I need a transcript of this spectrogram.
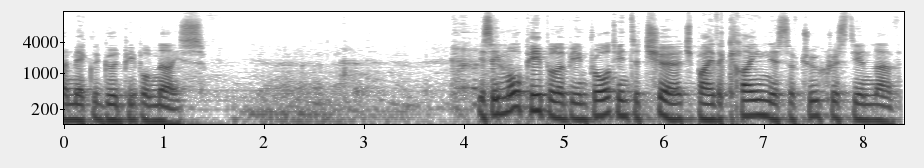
and make the good people nice. You see, more people have been brought into church by the kindness of true Christian love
